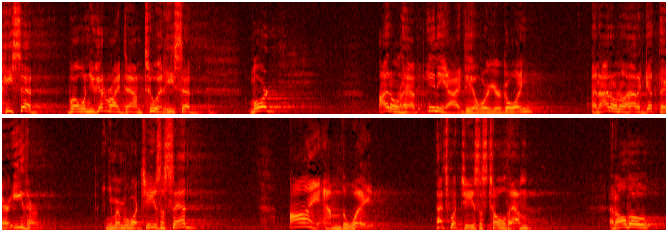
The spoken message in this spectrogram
He said, Well, when you get right down to it, he said, Lord, I don't have any idea where you're going, and I don't know how to get there either. And you remember what Jesus said? I am the way. That's what Jesus told them. And although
